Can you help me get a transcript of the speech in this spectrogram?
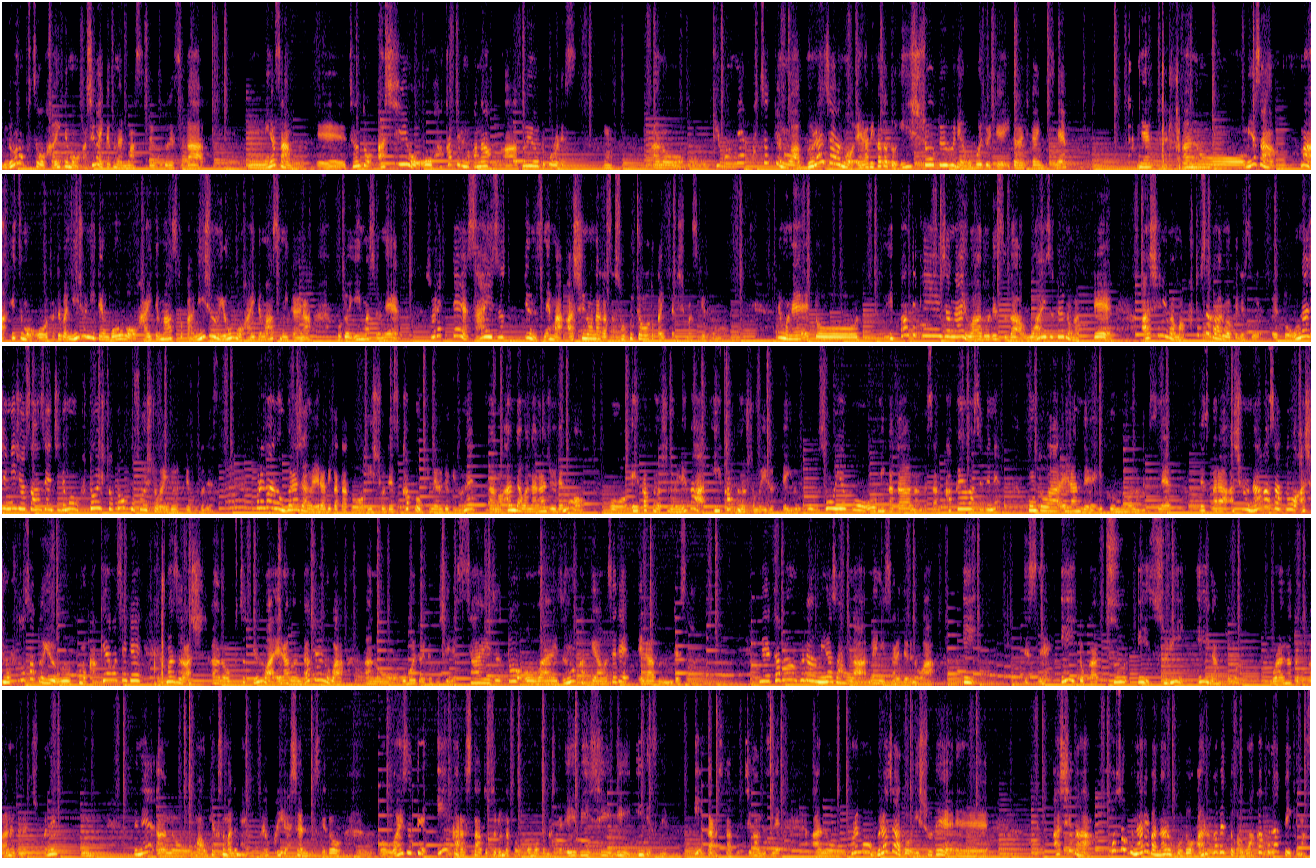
どの靴を履いても足が痛くなりますということですが、うん、皆さん、えーちゃんと足を測ってるのかな？あというところです。うん、あの基本ね、靴っていうのはブラジャーの選び方と一緒というふうに覚えておいていただきたいんですね。ね、あのー皆さん、まあ、いつも例えば22.5を履いてますとか24を履いてますみたいなことを言いますよね。それってサイズっていうんですね、まあ、足の長さ、足長とか言ったりしますけれども。でもね、えっと、一般的じゃないワードですが、ワイズというのがあって、足にはま太さがあるわけです。えっと、同じ23センチでも太い人と細い人がいるっていうことです。これがあのブラジャーの選び方と一緒です。カップを決めるときのね、あのアンダーは70でもこう A カップの人もいれば E カップの人もいるっていう、そういうこう見方なんです。あの掛け合わせでね、本当は選んでいくものなんですね。ですから足の長さと足の太さというこの掛け合わせでまず足あの靴っていうのは選ぶんだというのはあの覚えておいてほしいです。サイズとワイズの掛け合わせで選ぶんです。で多分普段皆さんが目にされているのは E ですね。E とか 2E、3E なんていうのはご覧になったことあるんじゃないでしょうかね。うん、でね、あのまあ、お客様でもよくいらっしゃるんですけど、ワイズって E からスタートするんだと思ってました。A、B、C、D、E ですね。E からスタート違うんですね。あのこれもブラジャーと一緒で、えー足が細くなればなるほどアルファベットが若くなっていきます。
